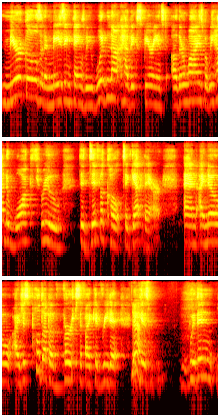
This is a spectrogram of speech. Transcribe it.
miracles and amazing things we would not have experienced otherwise, but we had to walk through the difficult to get there. And I know I just pulled up a verse if I could read it yes. because within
